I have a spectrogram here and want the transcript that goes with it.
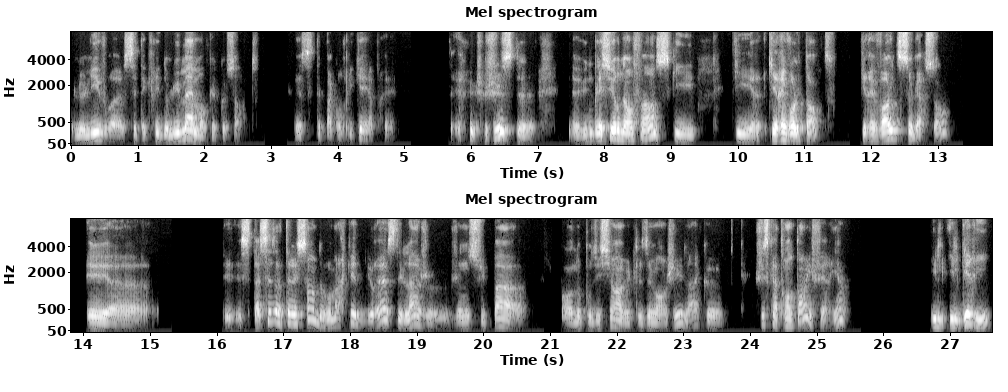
le livre s'est écrit de lui-même en quelque sorte. Et c'était pas compliqué après. Juste une blessure d'enfance qui, qui, est révoltante, qui révolte ce garçon. Et, euh, c'est assez intéressant de remarquer du reste, et là je, je ne suis pas en opposition avec les évangiles, hein, que jusqu'à 30 ans, il fait rien. Il, guérit,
